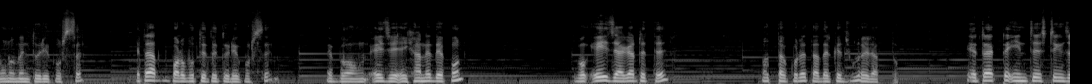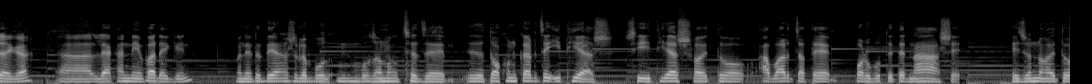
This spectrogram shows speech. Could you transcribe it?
মনুমেন্ট তৈরি করছে। এটা পরবর্তীতে তৈরি করছে। এবং এই যে এখানে দেখুন, এবং এই জায়গাটাতে হত্যা করে তাদেরকে ঝুলাই রাখতো। এটা একটা ইন্টারেস্টিং জায়গা লেখা নেভার এগেন মানে এটা দিয়ে আসলে বোঝানো হচ্ছে যে তখনকার যে ইতিহাস, সেই ইতিহাস হয়তো আবার যাতে পরবর্তীতে না আসে এই জন্য হয়তো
